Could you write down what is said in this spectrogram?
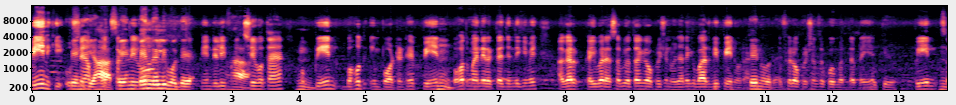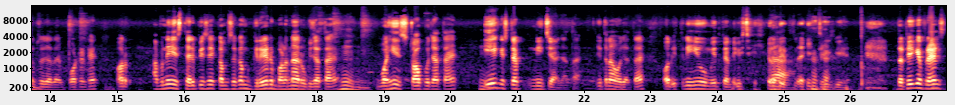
पेन की उससे पेन आप हाँ बच सकते पेन हो। पेन रिलीफ होते हैं। पेन रिलीफ हाँ। अच्छे होता है हम्म। और पेन बहुत इंपॉर्टेंट है। पेन बहुत मायने रखता है ज़िंदगी में। अगर कई बार ऐसा भी होता है कि ऑपरेशन हो जाने के बाद भी पेन हो रहा है पेन हो रहा तो है फिर ऑपरेशन से कोई मतलब नहीं है। पेन सबसे ज़्यादा इम्पोर्टेंट है। और अपने इस थेरेपी से कम से कम ग्रेड बढ़ना रुक जाता हम्म, है वहीं स्टॉप हो जाता है। एक स्टेप नीचे आ जाता है। इतना हो जाता है और इतनी ही उम्मीद करनी भी चाहिए और हाँ। इतना ही ठीक भी है। तो ठीक है फ्रेंड्स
